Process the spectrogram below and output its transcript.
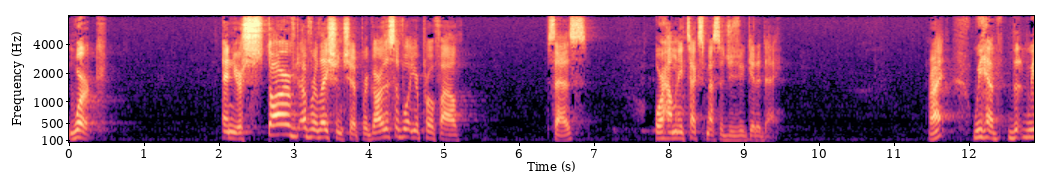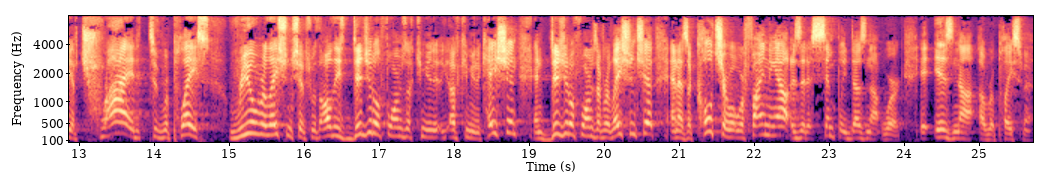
work. And you're starved of relationship, regardless of what your profile says or how many text messages you get a day. Right? We have, we have tried to replace real relationships with all these digital forms of, communi- of communication and digital forms of relationship. And as a culture, what we're finding out is that it simply does not work. It is not a replacement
